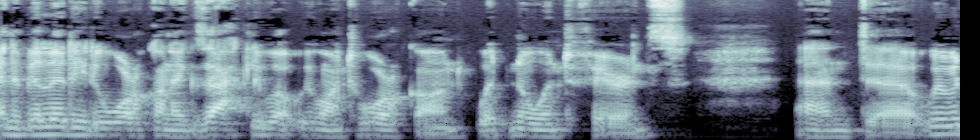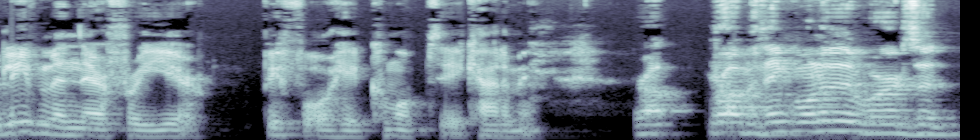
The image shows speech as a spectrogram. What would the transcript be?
an ability to work on exactly what we want to work on with no interference. And uh, we would leave him in there for a year before he'd come up to the academy. Rob, Rob, I think one of the words that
